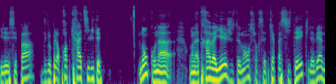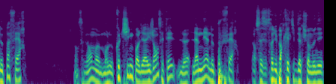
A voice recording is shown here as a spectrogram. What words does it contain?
il ne les laissait pas développer leur propre créativité. Donc on a, travaillé justement sur cette capacité qu'il avait à ne pas faire. Donc vraiment le coaching pour le dirigeant, c'était l'amener à ne plus faire. Alors ça s'est traduit par quel type d'action à mener?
